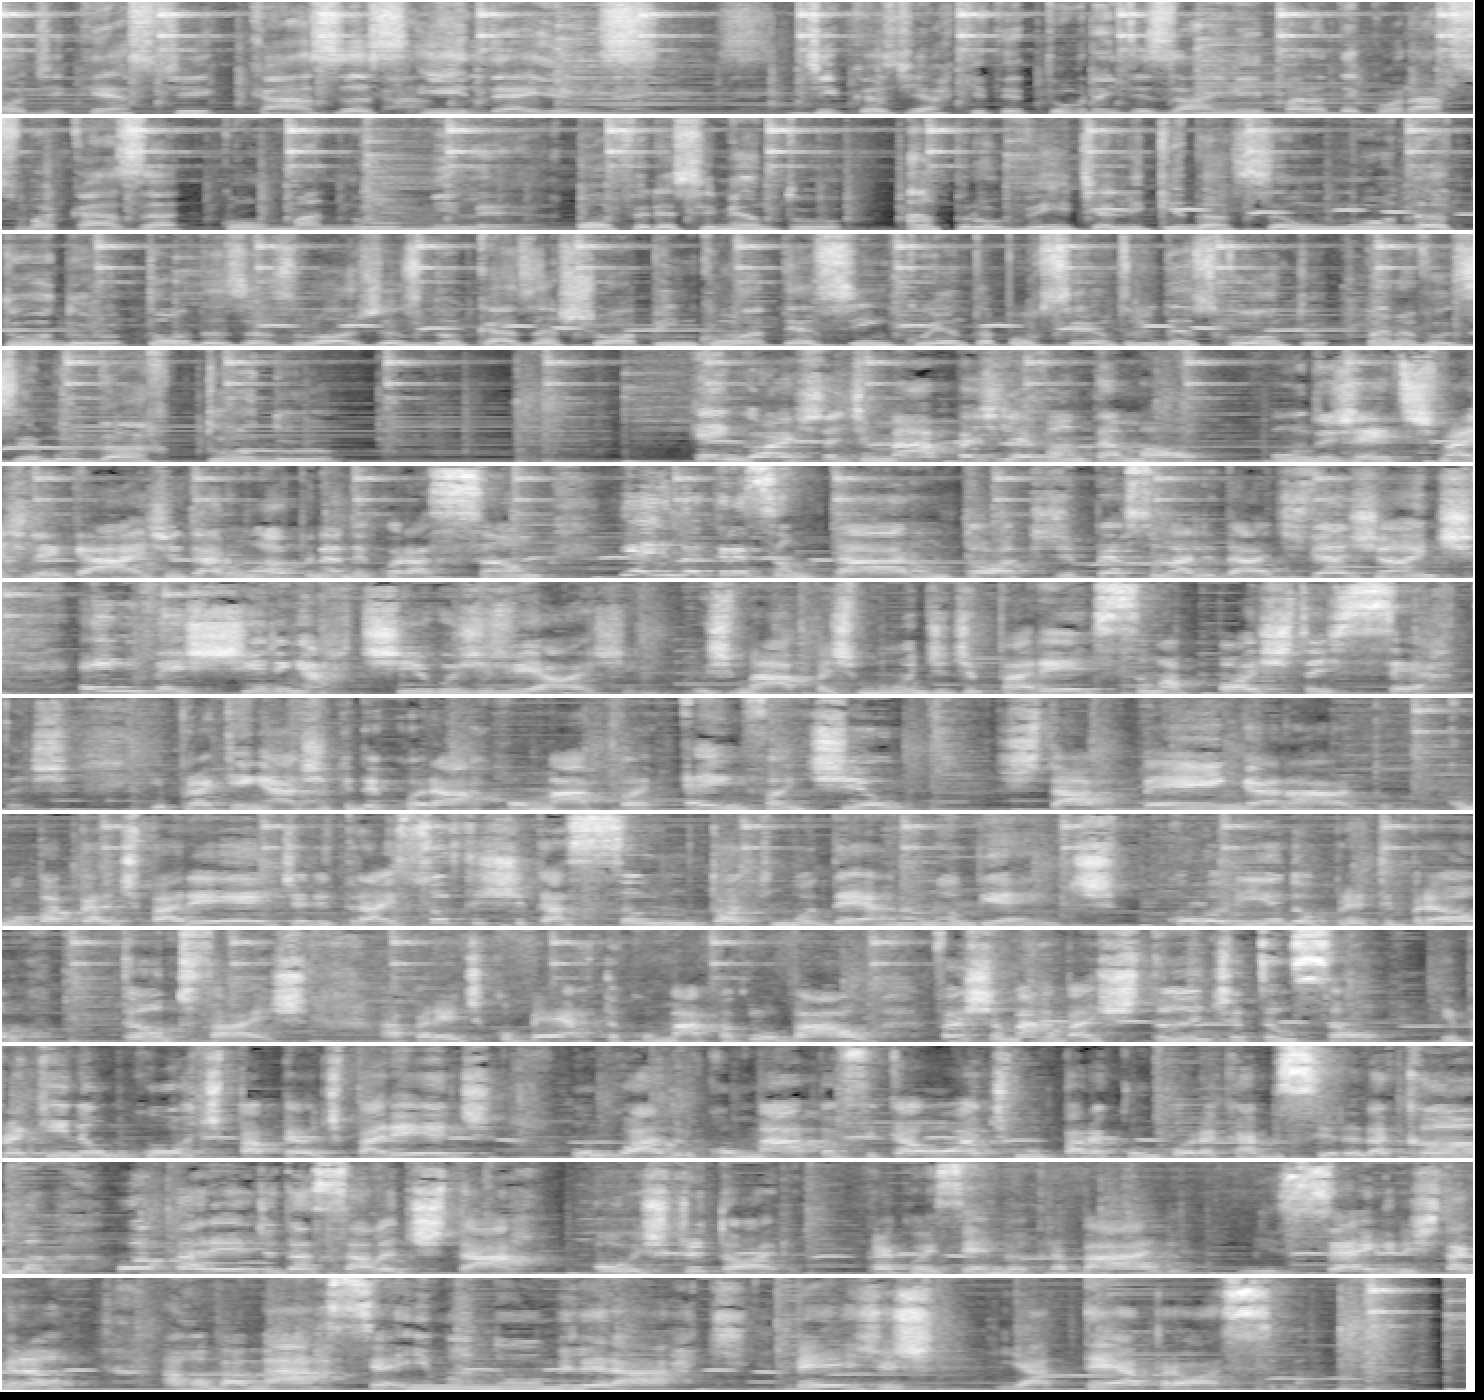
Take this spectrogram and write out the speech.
Podcast Casas e Ideias. Dicas de arquitetura e design para decorar sua casa com Manu Miller. Oferecimento: aproveite a liquidação Muda Tudo. Todas as lojas do Casa Shopping com até 50% de desconto para você mudar tudo. Quem gosta de mapas, levanta a mão. Um dos jeitos mais legais de dar um up na decoração e ainda acrescentar um toque de personalidade viajante é investir em artigos de viagem. Os mapas Mundi de parede são apostas certas. E para quem acha que decorar com mapa é infantil, está bem enganado. Como papel de parede, ele traz sofisticação e um toque moderno no ambiente. Colorido ou preto e branco, tanto faz. A parede coberta com mapa global vai chamar bastante atenção. E para quem não curte papel de parede, um quadro com mapa fica ótimo para compor a cabeceira da cama ou a parede da sala de estar ou escritório. Para conhecer meu trabalho, me segue no Instagram, arroba Beijos e até a próxima!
